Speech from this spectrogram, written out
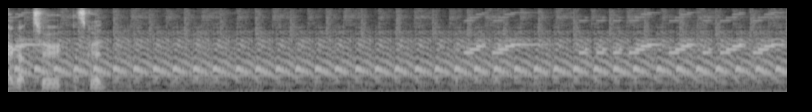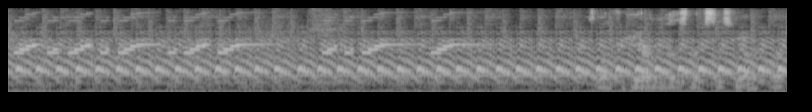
I got two. That's good. None for here, and then there's next here. Yep.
